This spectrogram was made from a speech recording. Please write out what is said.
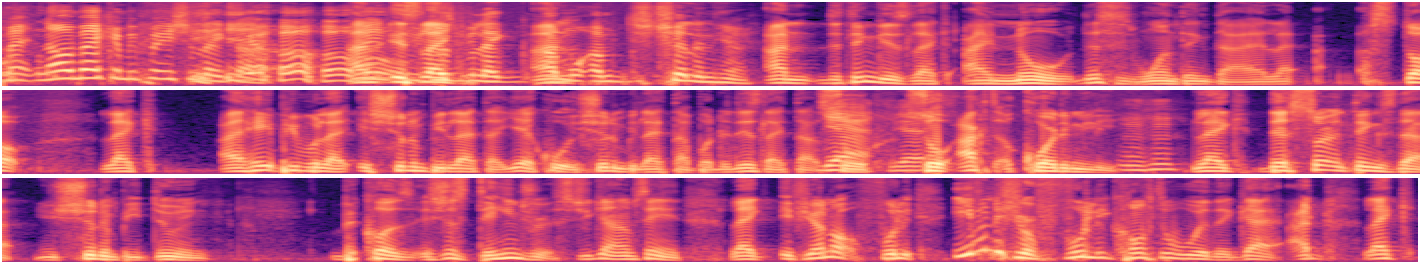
men, no, men can be patient like that. Yo. And it's can just like- be like, I'm, I'm just chilling here. And the thing is, like, I know this is one thing that I like. Stop. Like, I hate people like it shouldn't be like that. Yeah, cool. It shouldn't be like that, but it is like that. Yeah, so, yes. so act accordingly. Mm-hmm. Like, there's certain things that you shouldn't be doing because it's just dangerous. You get what I'm saying? Like, if you're not fully, even if you're fully comfortable with a guy, I'd, like.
